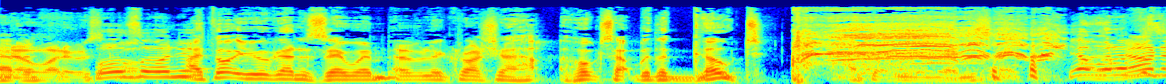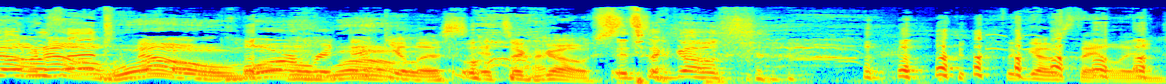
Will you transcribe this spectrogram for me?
I don't know what it was What was the one you- I thought you were going to say when Beverly Crusher hooks up with a goat. I thought you were going to say. Yeah, what No, episode no, was no, that? no. More whoa, whoa. ridiculous. It's a ghost. It's a ghost. the ghost alien.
